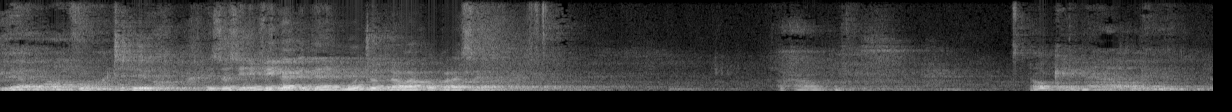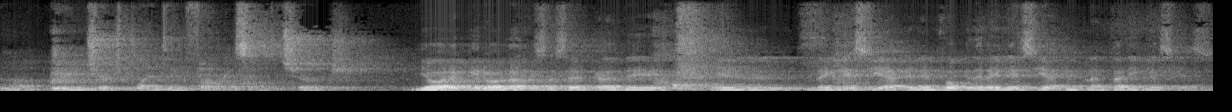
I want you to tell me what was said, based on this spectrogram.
you have a lot of work to do. Eso significa que tenés mucho trabajo para hacer. Okay, now church planting focus on the church. Y ahora quiero hablarles acerca de el- la iglesia, el enfoque de la iglesia en plantar iglesias.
